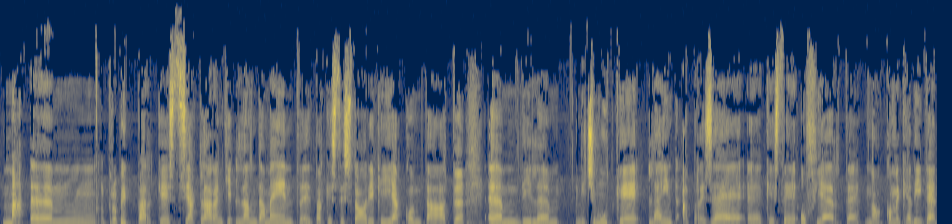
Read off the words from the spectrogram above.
Ma ehm, proprio perché si acclara anche l'andamento, per queste storie che io ho contato, ehm, diciamo che la Int ha preso eh, queste offerte, no? come che dite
